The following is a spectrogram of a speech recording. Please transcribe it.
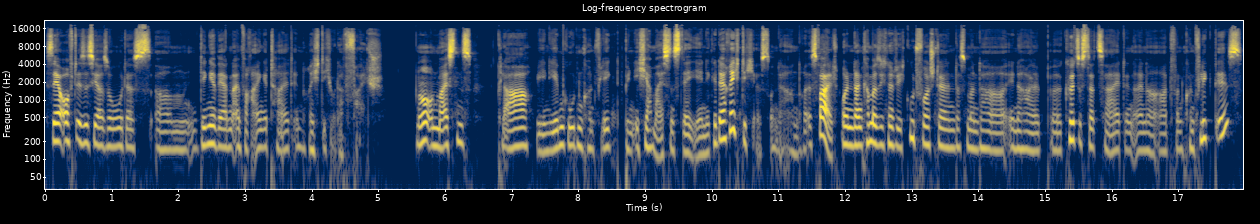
sehr oft ist es ja so, dass ähm, Dinge werden einfach eingeteilt in richtig oder falsch. Ne? Und meistens Klar, wie in jedem guten Konflikt bin ich ja meistens derjenige, der richtig ist und der andere ist falsch. Und dann kann man sich natürlich gut vorstellen, dass man da innerhalb äh, kürzester Zeit in einer Art von Konflikt ist.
